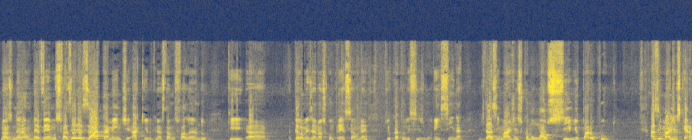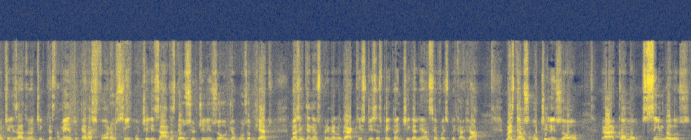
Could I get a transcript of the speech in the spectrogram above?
Nós não devemos fazer exatamente aquilo que nós estamos falando, que ah, pelo menos é a nossa compreensão, né, que o catolicismo ensina, das imagens como um auxílio para o culto. As imagens que eram utilizadas no Antigo Testamento, elas foram sim utilizadas, Deus se utilizou de alguns objetos. Nós entendemos, em primeiro lugar, que isso diz respeito à antiga aliança, eu vou explicar já. Mas Deus utilizou ah, como símbolos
